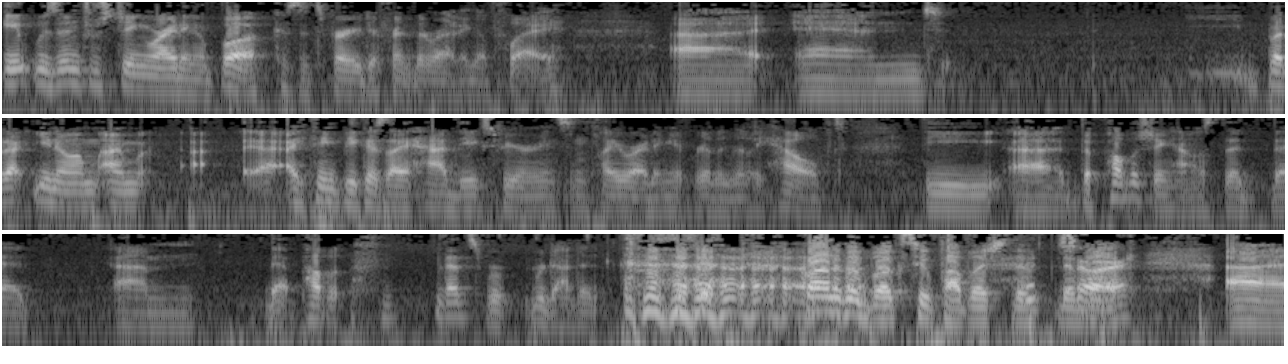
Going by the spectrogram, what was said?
it was interesting writing a book because it's very different than writing a play, uh, and but uh, you know, I'm, I'm I think because I had the experience in playwriting, it really really helped. The uh, the publishing house that that um, that public that's re- redundant. Chronicle Books, who published the, the Sure. book, uh,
